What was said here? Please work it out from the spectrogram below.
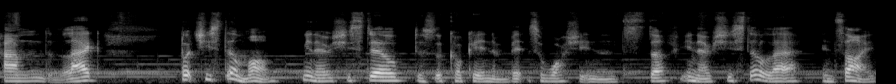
hand and leg, but she's still mom. You know, she still does the cooking and bits of washing and stuff. You know, she's still there inside.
